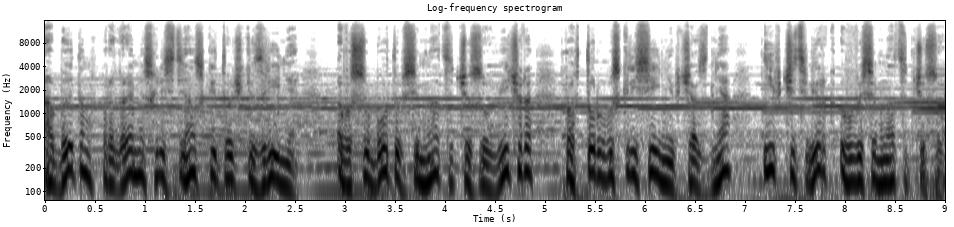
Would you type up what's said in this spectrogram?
Об этом в программе «С христианской точки зрения» в субботу в 17 часов вечера, повтор в воскресенье в час дня и в четверг в 18 часов.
